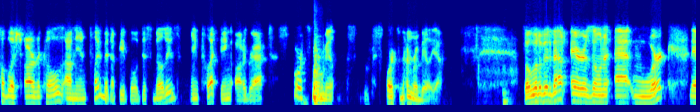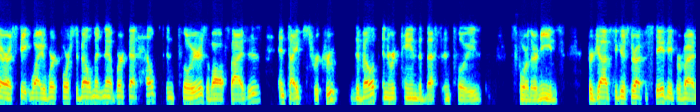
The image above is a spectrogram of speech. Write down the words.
published articles on the employment of people with disabilities and collecting autographed sports, sports memorabilia. So, a little bit about Arizona at Work. They are a statewide workforce development network that helps employers of all sizes and types recruit, develop and retain the best employees for their needs. For job seekers throughout the state, they provide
